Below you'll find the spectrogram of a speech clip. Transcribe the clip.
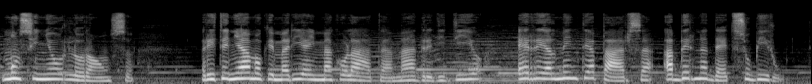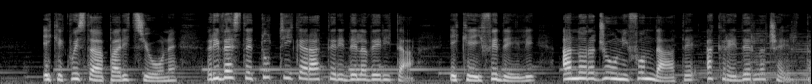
Monsignor Laurence. Riteniamo che Maria Immacolata, Madre di Dio, è realmente apparsa a Bernadette Soubirous e che questa apparizione riveste tutti i caratteri della verità e che i fedeli hanno ragioni fondate a crederla certa.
